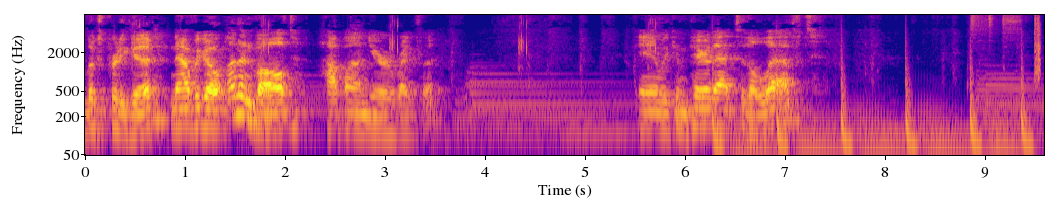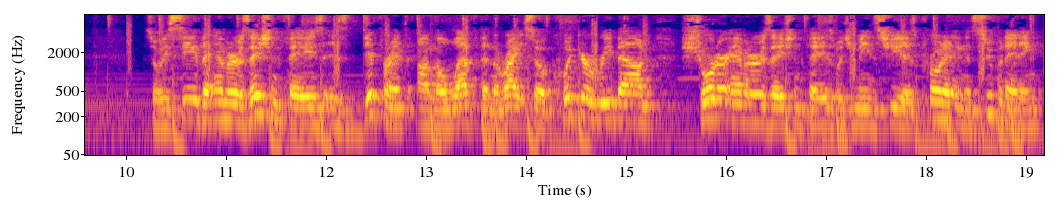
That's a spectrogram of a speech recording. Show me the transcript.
Looks pretty good. Now if we go uninvolved, hop on your right foot and we compare that to the left. So we see the amortization phase is different on the left than the right. So quicker rebound, shorter amortization phase, which means she is pronating and supinating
